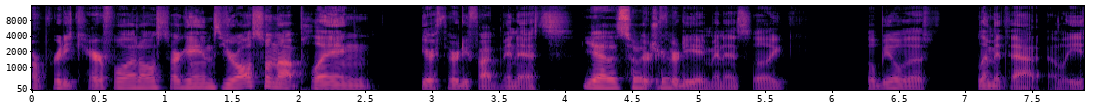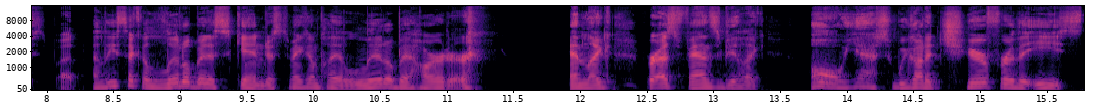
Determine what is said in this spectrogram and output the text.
are pretty careful at All Star games. You're also not playing your 35 minutes, Yeah, that's so thir- true. 38 minutes. So like they'll be able to limit that at least, but at least like a little bit of skin just to make them play a little bit harder. And like for us fans to be like, oh yes, we got to cheer for the East,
